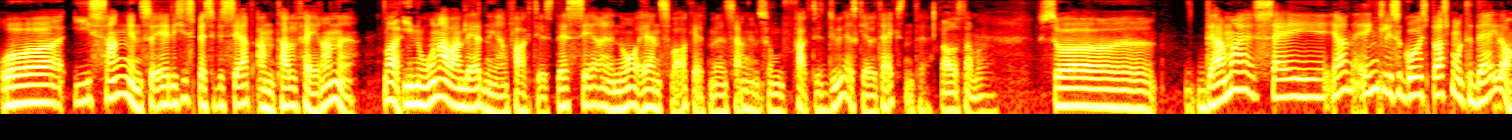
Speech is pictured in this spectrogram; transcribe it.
Og i sangen så er det ikke spesifisert antall feirende. Nei. I noen av anledningene, faktisk. Det ser jeg nå er en svakhet med den sangen som faktisk du har skrevet teksten til. Ja, det stemmer. Så der må jeg si Ja, egentlig så går jo spørsmålet til deg, da,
